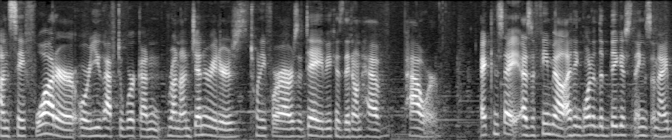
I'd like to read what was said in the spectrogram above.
unsafe water or you have to work on run on generators 24 hours a day because they don't have power. I can say as a female, I think one of the biggest things, and I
